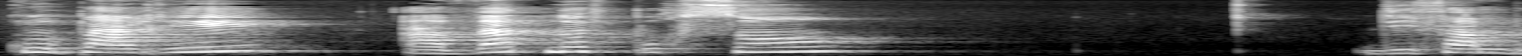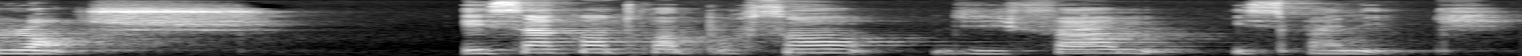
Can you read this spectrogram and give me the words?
comparé à 29% des femmes blanches et 53% des femmes hispaniques.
